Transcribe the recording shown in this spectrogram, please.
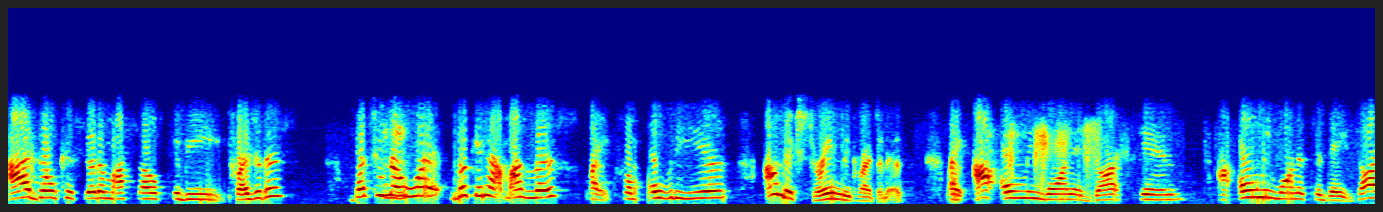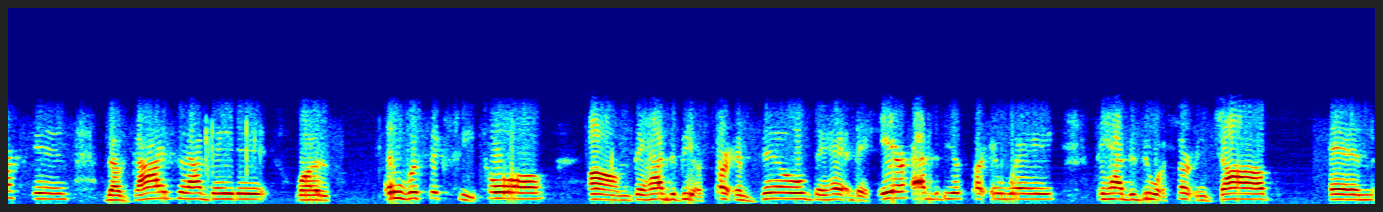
I don't consider myself to be prejudiced, but you know Mhm. what? Looking at my list, like from over the years, I'm extremely prejudiced. Like, I only wanted dark skin. I only wanted to date dark skin. The guys that I dated was over six feet tall. Um, they had to be a certain build. They had their hair had to be a certain way. They had to do a certain job. And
